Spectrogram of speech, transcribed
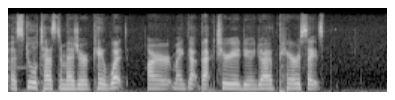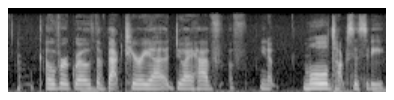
a stool test to measure, okay, what are my gut bacteria doing? Do I have parasites, overgrowth of bacteria? Do I have, you know, mold toxicity?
